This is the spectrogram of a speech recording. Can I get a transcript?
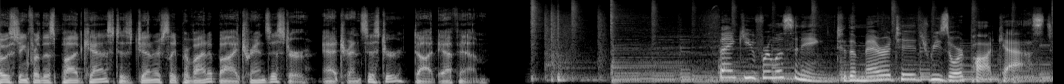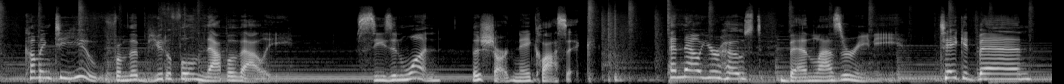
Hosting for this podcast is generously provided by Transistor at transistor.fm. Thank you for listening to the Meritage Resort Podcast, coming to you from the beautiful Napa Valley. Season 1, the Chardonnay Classic. And now your host, Ben Lazzarini. Take it, Ben.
